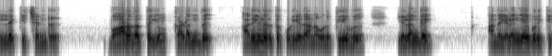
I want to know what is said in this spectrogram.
எல்லைக்கு சென்று பாரதத்தையும் கடந்து அருகில் இருக்கக்கூடியதான ஒரு தீவு இலங்கை. அந்த இலங்கைபுரிக்கு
